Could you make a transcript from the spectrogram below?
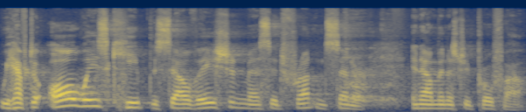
we have to always keep the salvation message front and center in our ministry profile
